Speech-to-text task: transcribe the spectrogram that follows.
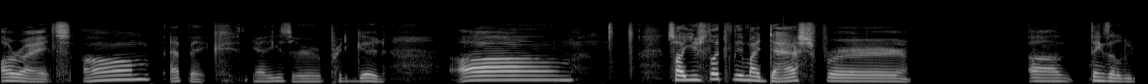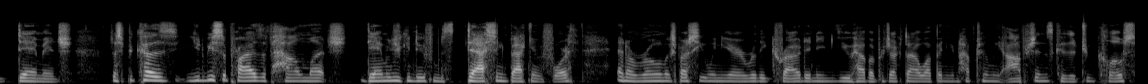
Alright, um, epic. Yeah, these are pretty good. Um, so I usually like to leave my dash for um, things that'll do damage just because you'd be surprised of how much damage you can do from just dashing back and forth in a room, especially when you're really crowded and you have a projectile weapon. You don't have too many options because they're too close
